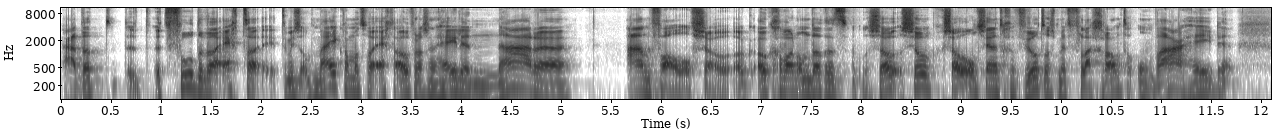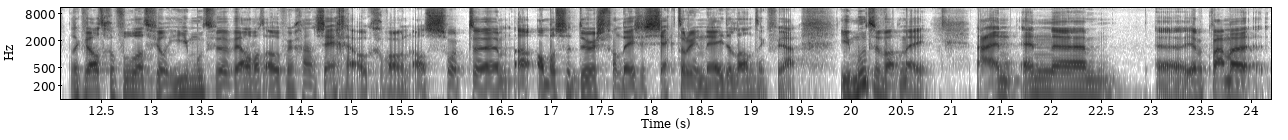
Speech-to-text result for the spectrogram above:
ja, dat, het, het voelde wel echt, tenminste op mij kwam het wel echt over als een hele nare aanval of zo. Ook, ook gewoon omdat het zo, zo, zo ontzettend gevuld was met flagrante onwaarheden. Dat ik wel het gevoel had, veel hier moeten we wel wat over gaan zeggen. Ook gewoon als soort uh, ambassadeurs van deze sector in Nederland. Ik van ja, hier moeten we wat mee. Nou, en, en uh, ja, we kwamen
